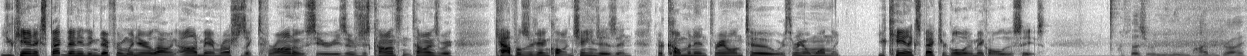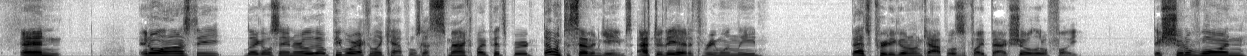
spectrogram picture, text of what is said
you can't expect anything different when you're allowing odd man rushes like Toronto series. There's just constant times where Capitals are getting caught in changes and they're coming in three on two or three on one. Like you can't expect your goalie to make all those saves. especially when you leave them high to dry. And in all honesty, like I was saying earlier, though, people are acting like Capitals got smacked by Pittsburgh. That went to seven games after they had a three-one lead. That's pretty good on Capitals to fight back, show a little fight. They should have won.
